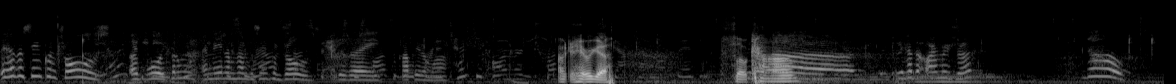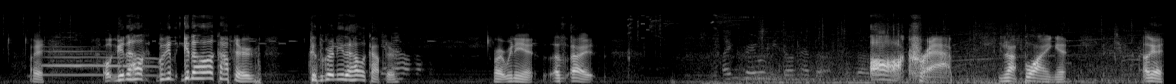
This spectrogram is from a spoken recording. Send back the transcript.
they have the same controls. I, well, I, I made them have the same controls because I copied them off. Okay, here we go. So Do we have, calm. Um, do we have the armored truck? No. Okay. Oh, get a heli- get, get a helicopter. Cause we're gonna need a helicopter. no, All right, we need it. That's, all right. I pray when we don't have the. the Oh crap! You're not flying it. Okay,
